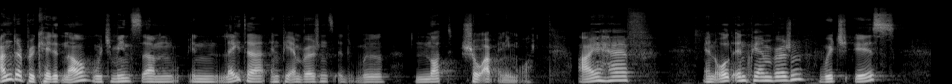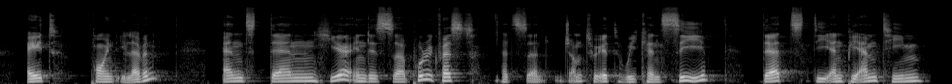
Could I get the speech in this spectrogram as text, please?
undeprecated now, which means um, in later npm versions, it will not show up anymore. I have an old npm version, which is 8.11. And then here in this uh, pull request, let's uh, jump to it, we can see that the NPM team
